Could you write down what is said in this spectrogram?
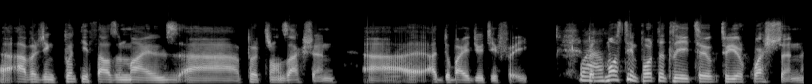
uh, averaging 20,000 miles uh, per transaction uh, at Dubai duty free. Wow. But most importantly, to, to your question,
